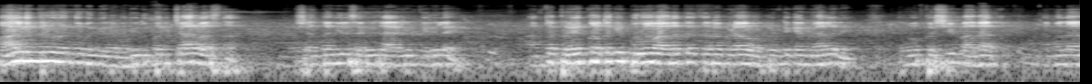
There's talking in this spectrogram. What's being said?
बालगंधर्व रंगमंदिरामध्ये दुपारी चार वाजता श्रद्धांजली सभेचं आयोजन केलेलं आहे. आमचा प्रयत्न होता की पूर्व भागातच जरा मिळावं पण ते काही मिळालं नाही. तेव्हा पश्चिम भागात आम्हाला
